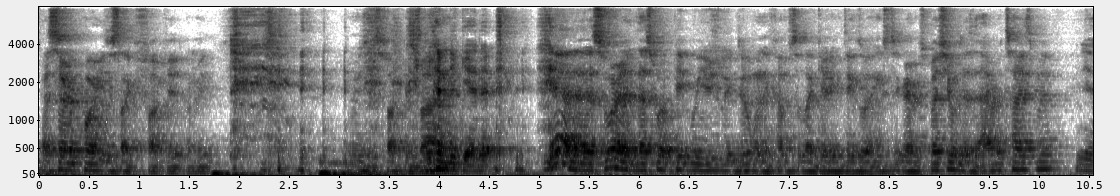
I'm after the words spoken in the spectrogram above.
At a certain point, you're just like, fuck it. I mean, let me just fucking buy let me get it Yeah, that's what that's what people usually do when it comes to like getting things on Instagram, especially with this advertisement. yeah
